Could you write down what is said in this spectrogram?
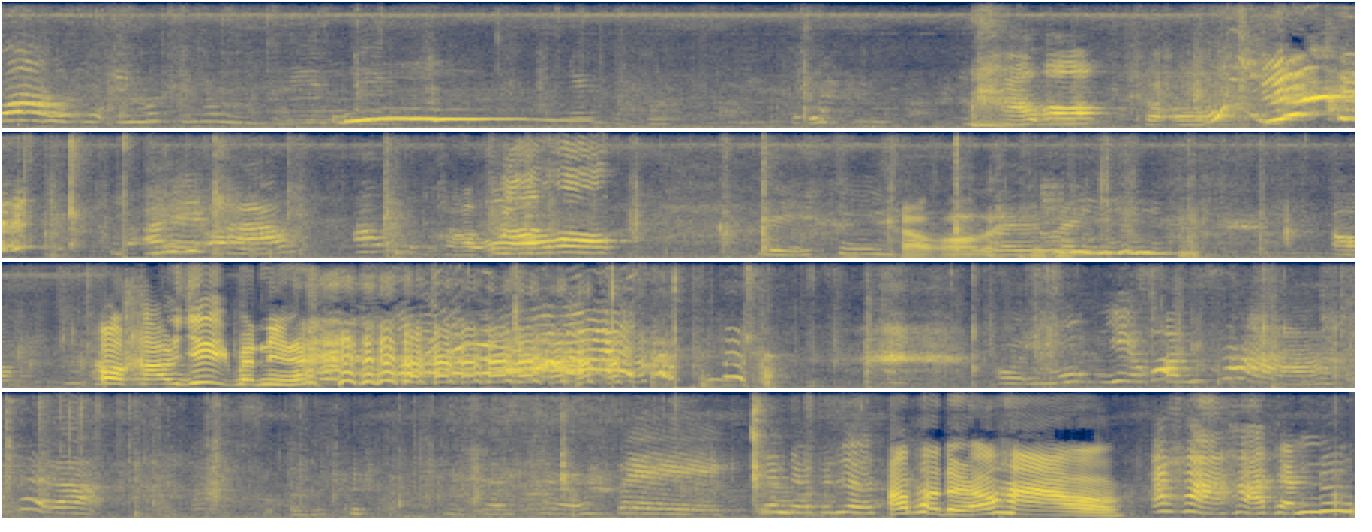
บ้าอีมากอู้ขาวออกขาวออกไอ้ขาวขาวออกขาวออกโอ้ขาวยี่แบบนี้นะโอ้ยมุกยี่ความสาแค่ละเป๊กเดินเดินไปเลยเอาเถอะเด้อเอาหาวอาหาหาแถมหนึ่ง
